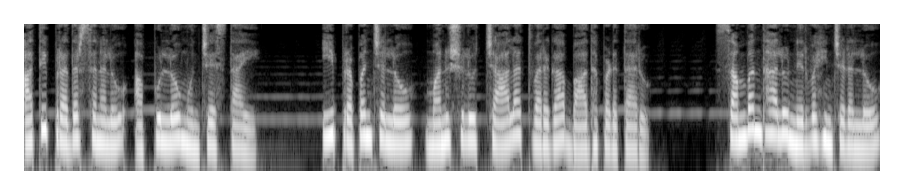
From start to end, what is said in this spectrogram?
అతి ప్రదర్శనలు అప్పుల్లో ముంచేస్తాయి. ఈ ప్రపంచంలో మనుషులు చాలా త్వరగా బాధపడతారు. సంబంధాలు నిర్వహించడంలో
